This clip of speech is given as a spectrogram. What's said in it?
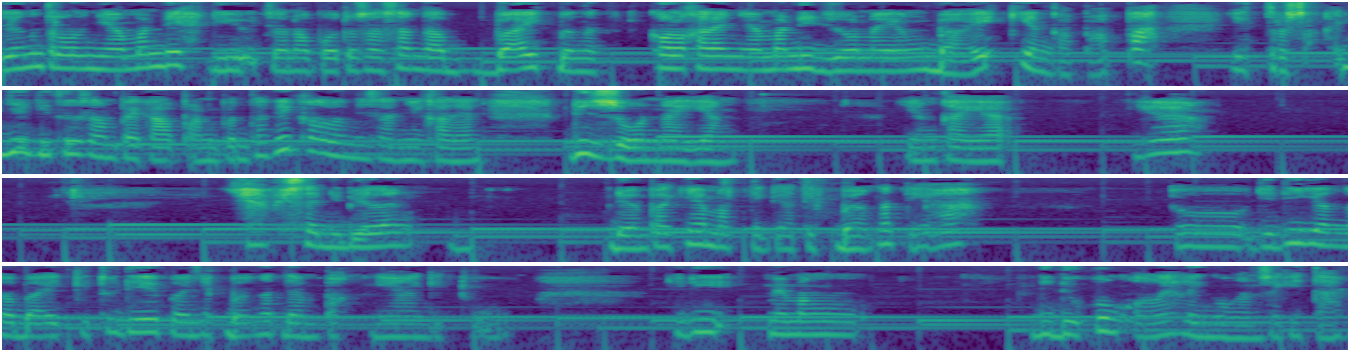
jangan terlalu nyaman deh di zona putus asa. Nggak baik banget. Kalau kalian nyaman di zona yang baik ya nggak apa-apa. Ya terus aja gitu sampai kapan pun. Tapi kalau misalnya kalian di zona yang yang kayak ya ya bisa dibilang dampaknya amat negatif banget ya. Uh, jadi yang nggak baik itu dia banyak banget dampaknya gitu. Jadi memang didukung oleh lingkungan sekitar.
